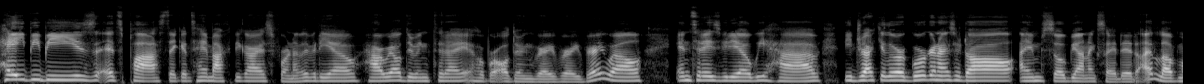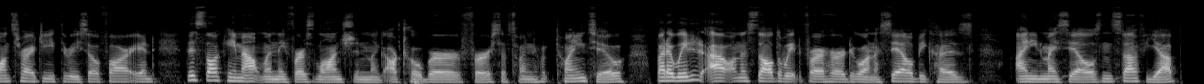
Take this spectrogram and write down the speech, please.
Hey BBs, it's Plastic. It's Ham back with you guys for another video. How are we all doing today? I hope we're all doing very, very, very well. In today's video, we have the Draculaura Gore-Ganizer doll. I am so beyond excited. I love Monster High G3 so far, and this doll came out when they first launched in like October 1st of 2022. But I waited out on this doll to wait for her to go on a sale because I need my sales and stuff. Yup.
